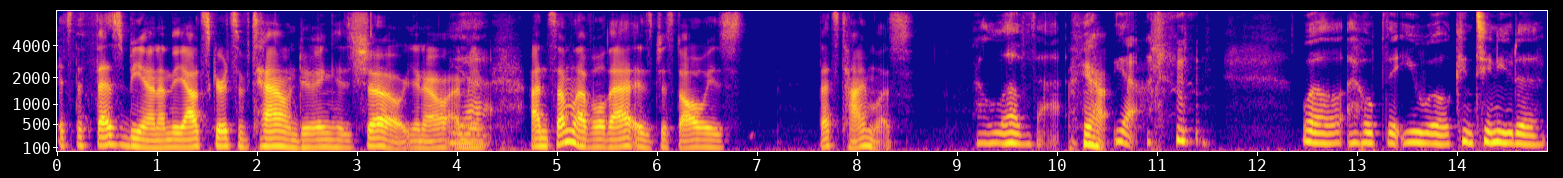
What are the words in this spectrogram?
it's the thespian on the outskirts of town doing his show. You know, I Yeah. mean, on some level, that is just always that's timeless. I love that. Yeah. Yeah. well, I hope that you will continue to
